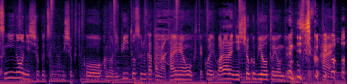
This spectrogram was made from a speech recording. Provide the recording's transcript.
次の日食次の日食ってこうあのリピートする方が大変多くてこれ我々日食病と呼んでるんで日すよ。食病、は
